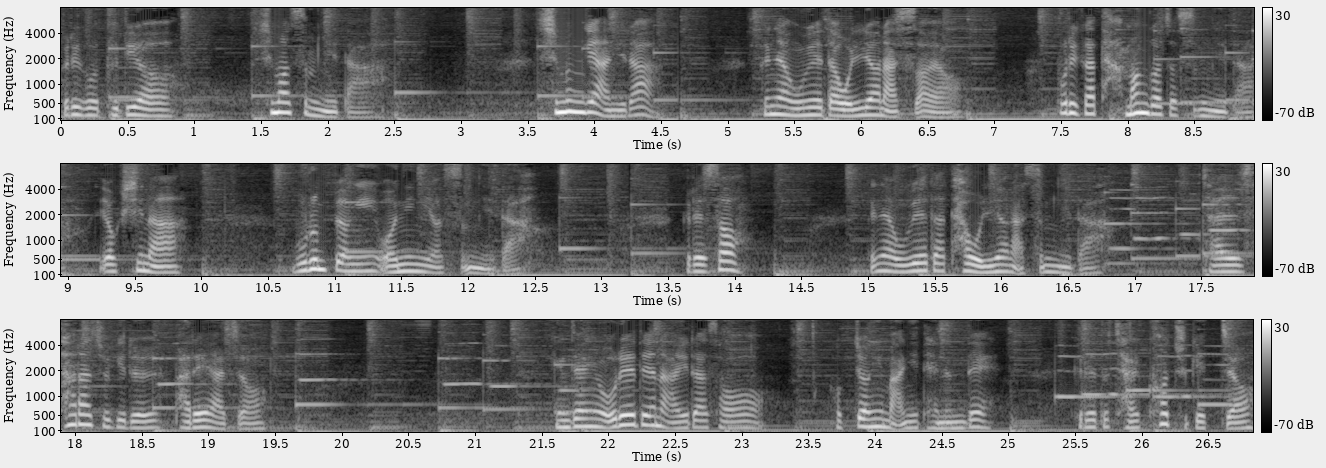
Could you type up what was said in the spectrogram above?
그리고 드디어 심었습니다. 심은 게 아니라 그냥 위에다 올려놨어요. 뿌리가 다 망가졌습니다. 역시나 무름병이 원인이었습니다. 그래서 그냥 위에다 다 올려놨습니다. 잘 살아주기를 바래야죠. 굉장히 오래된 아이라서 걱정이 많이 되는데 그래도 잘 커주겠죠.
